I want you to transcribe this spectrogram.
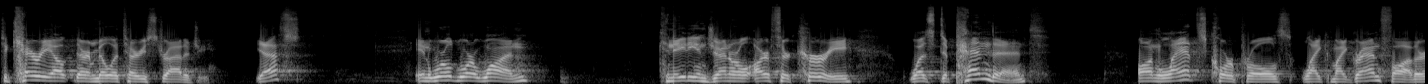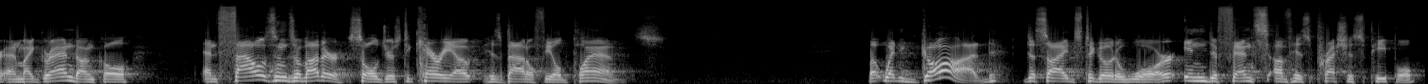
to carry out their military strategy. Yes? In World War I, Canadian General Arthur Currie was dependent on lance corporals like my grandfather and my granduncle and thousands of other soldiers to carry out his battlefield plans. But when God decides to go to war in defense of his precious people,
